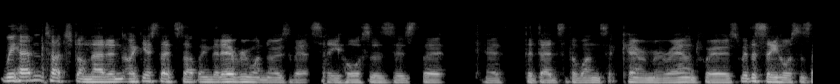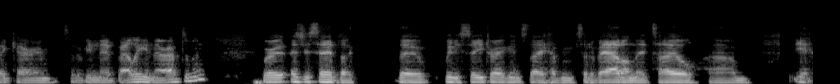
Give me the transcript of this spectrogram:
we hadn't touched on that, and I guess that's something that everyone knows about seahorses is that you know, the dads are the ones that carry them around, whereas with the seahorses they carry them sort of in their belly, in their abdomen. Where, as you said, like the weedy sea dragons, they have them sort of out on their tail. Um, yeah,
